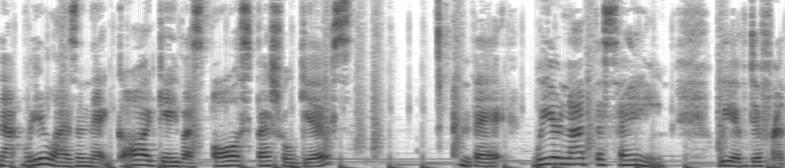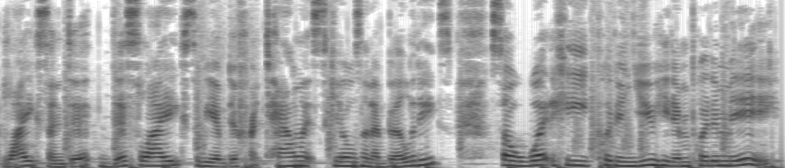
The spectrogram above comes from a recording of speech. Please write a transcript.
not realizing that God gave us all special gifts that we are not the same. We have different likes and di- dislikes. We have different talents, skills, and abilities. So, what He put in you, He didn't put in me,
